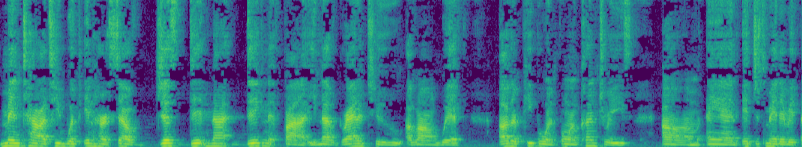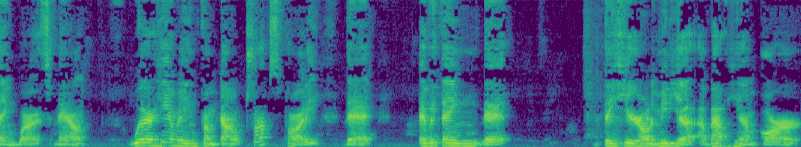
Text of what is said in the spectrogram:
mentality within herself just did not dignify enough gratitude along with other people in foreign countries. Um, and it just made everything worse. Now, we're hearing from Donald Trump's party that everything that they hear on the media about him are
